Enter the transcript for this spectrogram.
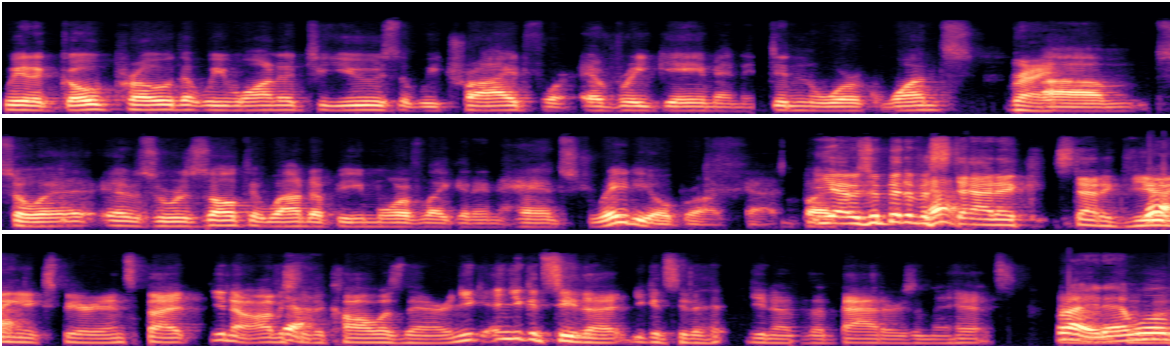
we had a GoPro that we wanted to use that we tried for every game and it didn't work once. Right. Um, so uh, as a result, it wound up being more of like an enhanced radio broadcast. But yeah, it was a bit of a yeah. static static viewing yeah. experience, but you know, obviously yeah. the call was there, and you and you could see the you could see the you know the batters and the hits. Right, and we'll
